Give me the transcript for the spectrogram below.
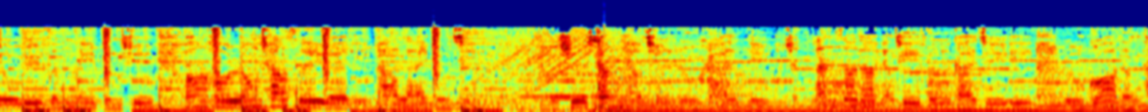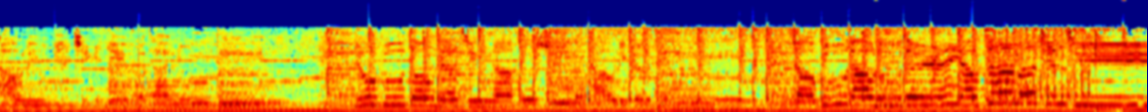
犹豫分离分去，往后冗长岁月里怕来不及。有时想要潜入海底，深蓝色的氧气覆盖记忆。如果能逃离，谁愿意活在陆地？有不懂的惊啊，何时能逃离客厅？找不到路的人。怎么前进？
